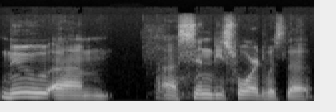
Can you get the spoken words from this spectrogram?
knew um, uh, Cindy Sward was the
